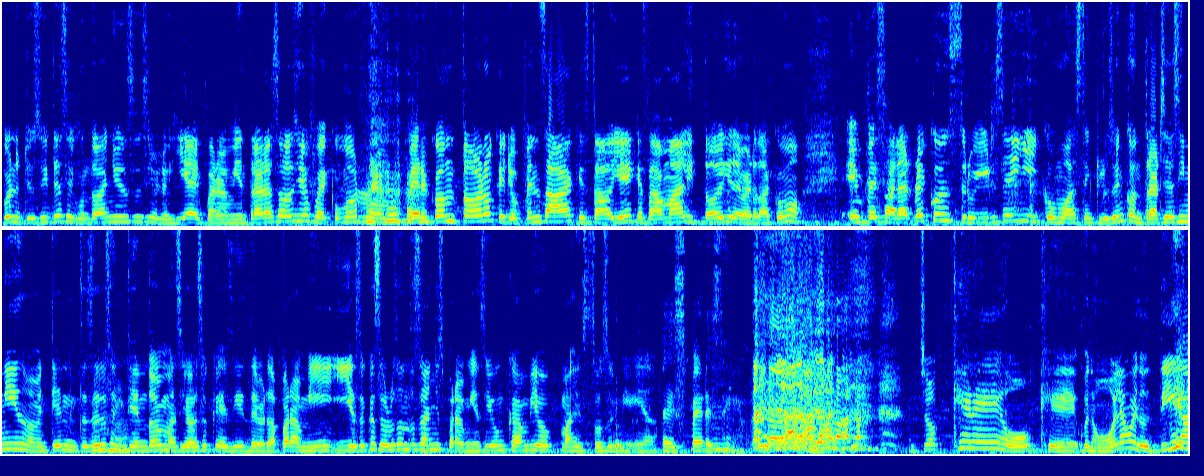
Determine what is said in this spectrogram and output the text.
bueno, yo soy de segundo año de sociología y para mí entrar a socio fue como romper con todo lo que yo pensaba que estaba bien, que estaba mal y todo y de verdad como empezar a reconstruirse y como hasta incluso encontrarse a sí misma, ¿me entiendes? Entonces entiendo demasiado eso que decís, de verdad para mí, y eso que solo son dos años, para mí ha sido un cambio majestuoso en mi vida. Espérese. Yo creo que, bueno, hola, buenos días.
